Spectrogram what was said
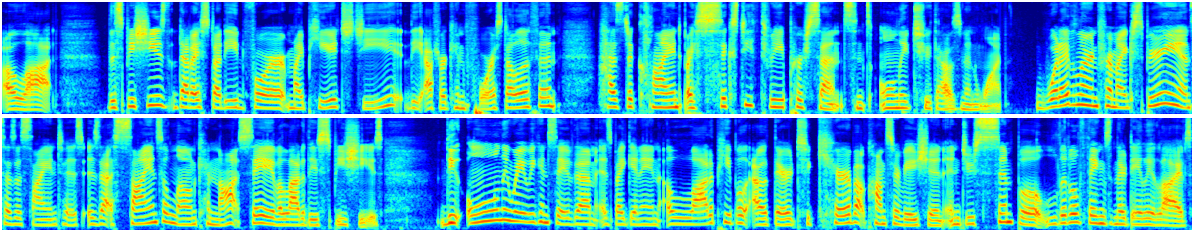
a lot. The species that I studied for my PhD, the African forest elephant, has declined by 63% since only 2001. What I've learned from my experience as a scientist is that science alone cannot save a lot of these species. The only way we can save them is by getting a lot of people out there to care about conservation and do simple little things in their daily lives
